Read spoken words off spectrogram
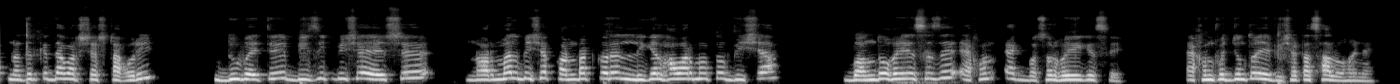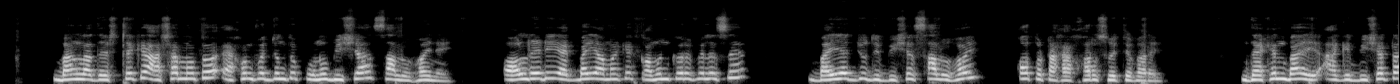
আপনাদেরকে দেওয়ার চেষ্টা করি। দুবাইতে ভিজিট বিষয়ে এসে নর্মাল ভিসা কনভার্ট করে লিগেল হওয়ার মতো ভিসা বন্ধ হয়েছে যে এখন এক বছর হয়ে গেছে। এখন পর্যন্ত এই ভিসাটা চালু হয় নাই। বাংলাদেশ থেকে আসার মতো এখন পর্যন্ত কোনো ভিসা চালু হয় নাই। অলরেডি এক ভাই আমাকে কমেন্ট করে ফেলেছে ভাইয়ের যদি ভিসা চালু হয়, কত টাকা খরচ হইতে পারে? দেখেন ভাই, আগে বিষয়টা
